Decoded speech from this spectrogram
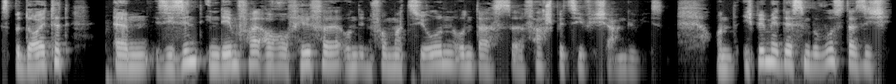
Das bedeutet, ähm, sie sind in dem Fall auch auf Hilfe und Informationen und das äh, Fachspezifische angewiesen. Und ich bin mir dessen bewusst, dass ich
